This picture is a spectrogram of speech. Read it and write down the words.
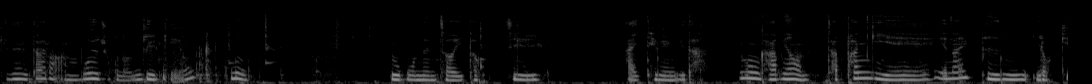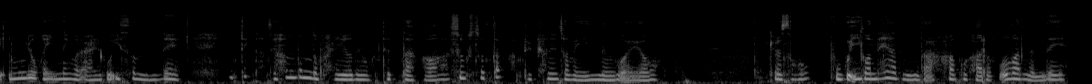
걔는 따로 안 보여주고 넘길게요. 그리고 요거는 저희 덕질 아이템입니다. 일본 가면 자판기에 엔하이픈 이렇게 음료가 있는 걸 알고 있었는데 이때까지 한 번도 발견을 못했다가 숙소 딱 앞에 편의점에 있는 거예요. 그래서 보고 이건 해야 된다 하고 바로 뽑았는데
